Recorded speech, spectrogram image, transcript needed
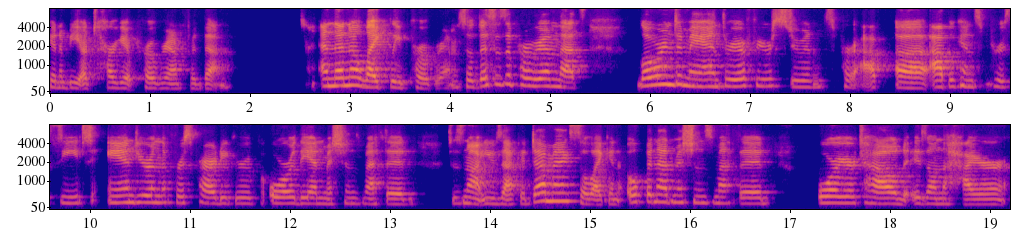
gonna be a target program for them and then a likely program. So this is a program that's lower in demand, three or fewer students per app, uh, applicants per seat, and you're in the first priority group or the admissions method does not use academics, so like an open admissions method, or your child is on the higher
